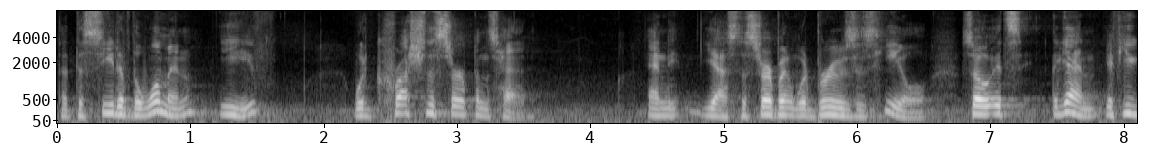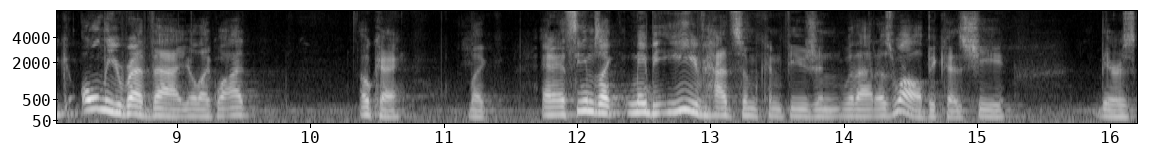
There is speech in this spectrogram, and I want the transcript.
that the seed of the woman, Eve, would crush the serpent's head. And yes, the serpent would bruise his heel. So it's, again, if you only read that, you're like, well, I, okay. Like, and it seems like maybe Eve had some confusion with that as well because she, there's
